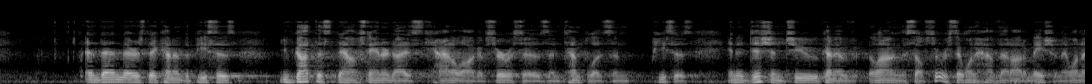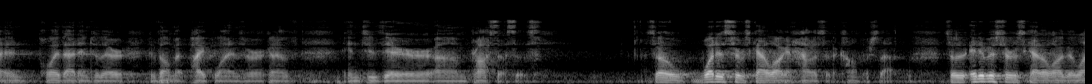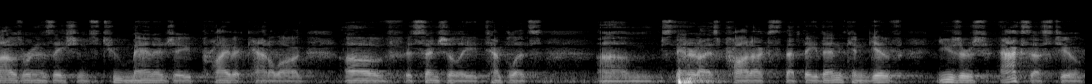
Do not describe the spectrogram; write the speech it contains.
And then there's the kind of the pieces. You've got this now standardized catalog of services and templates and pieces. In addition to kind of allowing the self-service, they want to have that automation. They want to employ that into their development pipelines or kind of into their um, processes. So what is Service Catalog and how does it accomplish that? So the AWS Service Catalog allows organizations to manage a private catalog of essentially templates, um, standardized products that they then can give users access to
